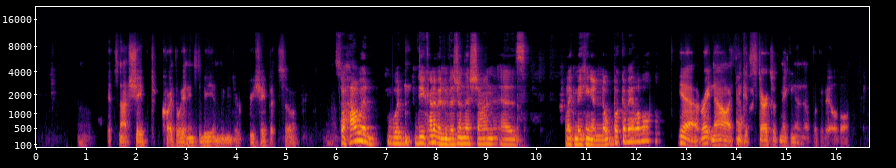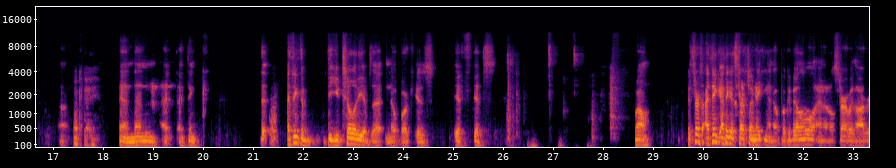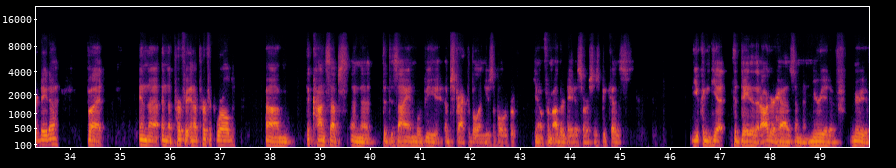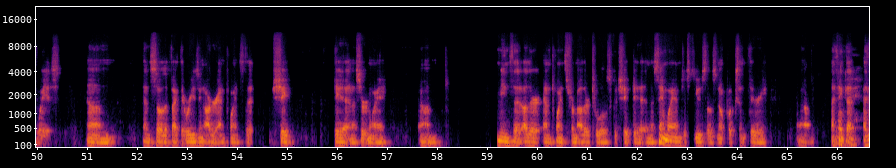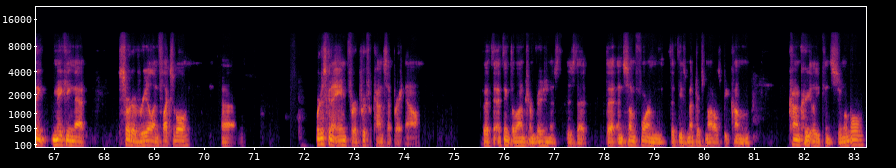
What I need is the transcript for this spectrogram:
it's not shaped quite the way it needs to be and we need to reshape it. So So how would would do you kind of envision this, Sean, as like making a notebook available? yeah, right now, I think it starts with making a notebook available. Okay. And then I, I think that, I think the, the utility of the notebook is if it's well, it starts, I think, I think it starts by making a notebook available and it'll start with Augur data. But in the, in the perfect, in a perfect world, um, the concepts and the, the design will be abstractable and usable, you know, from other data sources because you can get the data that Augur has in a myriad of myriad of ways. Um, and so the fact that we're using Augur endpoints that shape data in a certain way um, means that other endpoints from other tools could shape data in the same way and just use those notebooks in theory. Um, I think that I think making that sort of real and flexible. Uh, we're just going to aim for a proof of concept right now. But I think the long-term vision is is that that in some form that these metrics models become concretely consumable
